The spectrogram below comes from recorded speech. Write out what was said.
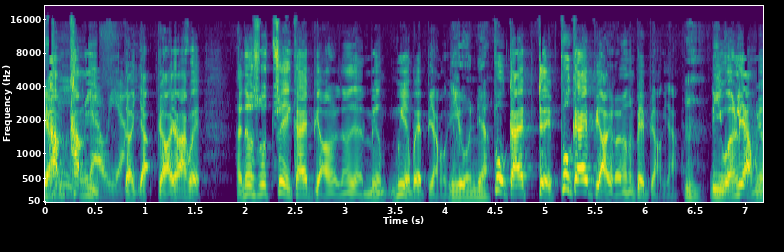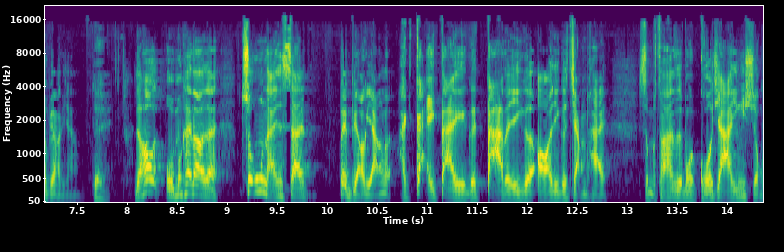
抗抗议表扬表扬会。很多人说最该表扬的人没有没有被表扬，李文亮不该对不该表扬的人被表扬，嗯，李文亮没有表扬，对。然后我们看到呢，钟南山被表扬了，还盖带一个大的一个哦一个奖牌，什么他是什么国家英雄？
